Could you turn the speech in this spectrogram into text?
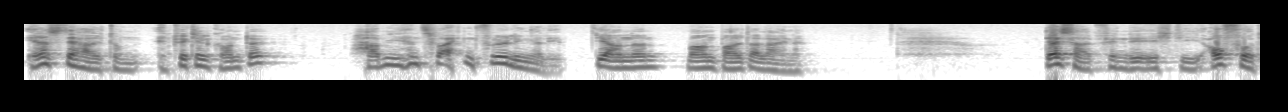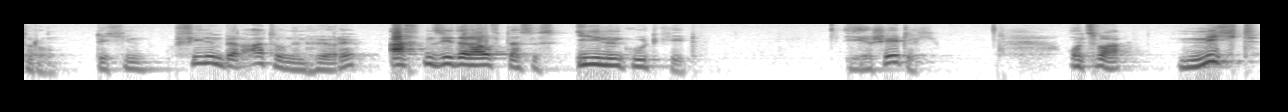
erste Haltung entwickeln konnte, haben ihren zweiten Frühling erlebt. Die anderen waren bald alleine. Deshalb finde ich die Aufforderung, die ich in vielen Beratungen höre, achten Sie darauf, dass es Ihnen gut geht. Eher schädlich. Und zwar nicht,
